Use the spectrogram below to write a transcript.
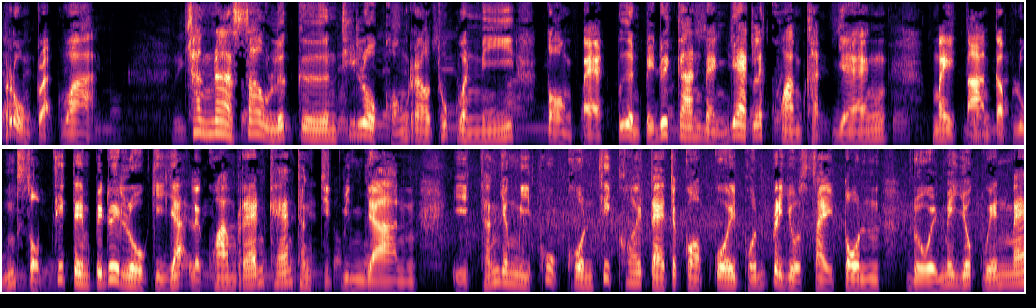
พระองค์ตรัสว่า ช่างน่าเศร้าเหลือเกินที่โลกของเราทุกวันนี้ต้องแปดเปื้อนไปด้วยการแบ่งแยกและความขัดแย้ง ไม่ต่างกับหลุมศพที่เต็มไปด้วยโลกิยะและความแร้นแค้นทางจิตวิญญาณ อีกทั้งยังมีผู้คนที่คอยแต่จะกอบโกยผลประโยชน์ใส่ตน โดยไม่ยกเว้นแม้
